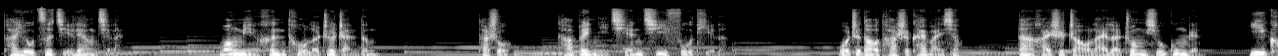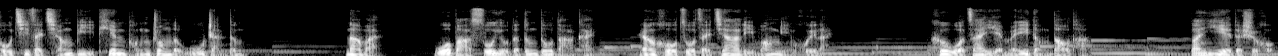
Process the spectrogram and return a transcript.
它又自己亮起来。王敏恨透了这盏灯。他说：“他被你前妻附体了。”我知道他是开玩笑，但还是找来了装修工人，一口气在墙壁天棚装了五盏灯。那晚，我把所有的灯都打开，然后坐在家里。王敏回来，可我再也没等到他。半夜的时候，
